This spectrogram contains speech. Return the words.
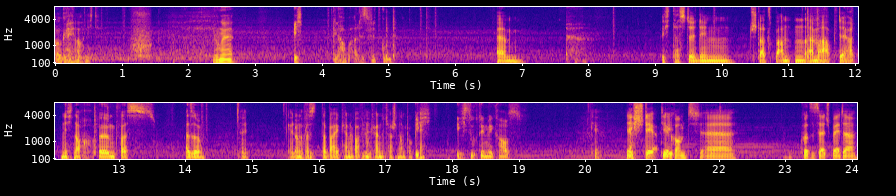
Okay. Auch nicht. Junge, ich glaube, alles wird gut. Ähm, ich taste den Staatsbeamten einmal ab. Der hat nicht noch irgendwas, also Nein, keine irgendwas Waffen. dabei, keine Waffen, keine Taschenlampe. Okay. Ich, ich suche den Weg raus. Okay. Ja, ich stehe. dir ich, kommt äh, kurze Zeit später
